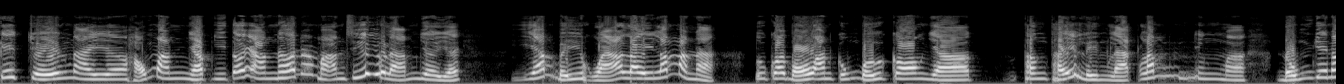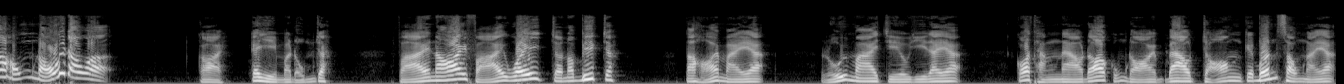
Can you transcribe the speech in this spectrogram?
cái chuyện này ờ, không anh nhập gì tới anh hết á mà anh xía vô làm gì vậy dám bị quả lây lắm anh à tôi coi bộ anh cũng bự con và thân thể liền lạc lắm nhưng mà đụng với nó không nổi đâu à coi cái gì mà đụng cho phải nói phải quấy cho nó biết chứ. Tao hỏi mày à rủi mai chiều gì đây á có thằng nào đó cũng đòi bao trọn cái bến sông này á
